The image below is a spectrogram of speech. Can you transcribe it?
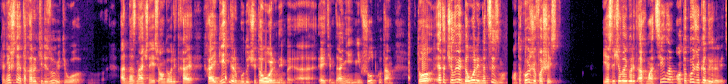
Конечно, это характеризует его однозначно, если он говорит «Хай, хай Гитлер», будучи довольным э, этим, да, не, не в шутку там, то этот человек доволен нацизмом, он такой же фашист. Если человек говорит «Ахмад Сила», он такой же кадыровец.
